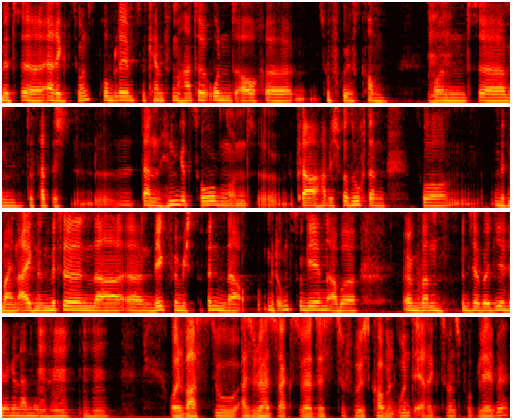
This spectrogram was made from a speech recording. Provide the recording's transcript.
mit äh, Erektionsproblemen zu kämpfen hatte und auch äh, zu frühes Kommen. Mhm. Und ähm, das hat sich äh, dann hingezogen und äh, klar habe ich versucht, dann so mit meinen eigenen Mitteln da äh, einen Weg für mich zu finden, da mit umzugehen, aber irgendwann bin ich ja bei dir hier gelandet. Mhm, mh. Und was du, also du hast, sagst, du hattest zu frühes Kommen und Erektionsprobleme.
